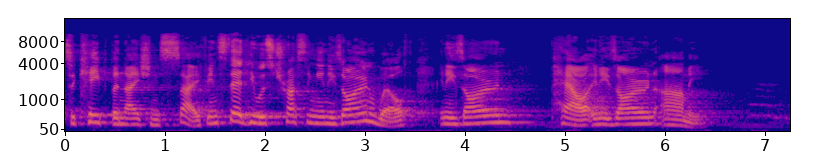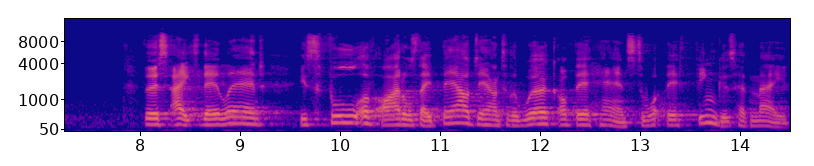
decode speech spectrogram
to keep the nation safe, instead he was trusting in his own wealth, in his own power in his own army. Verse 8 Their land is full of idols. They bow down to the work of their hands, to what their fingers have made.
